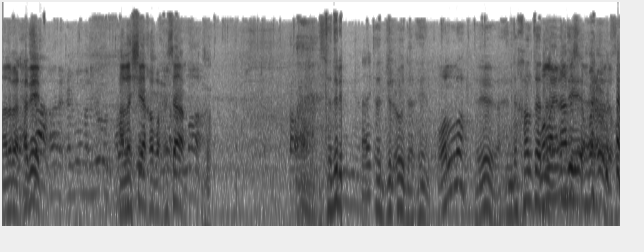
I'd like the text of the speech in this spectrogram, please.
هلا بالحبيب هلا الشيخ أبو حسام. تدري تسجل عود الحين. والله؟ إيه الحين دخلت والله عندي- ينافسكم بالعود أخوي.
